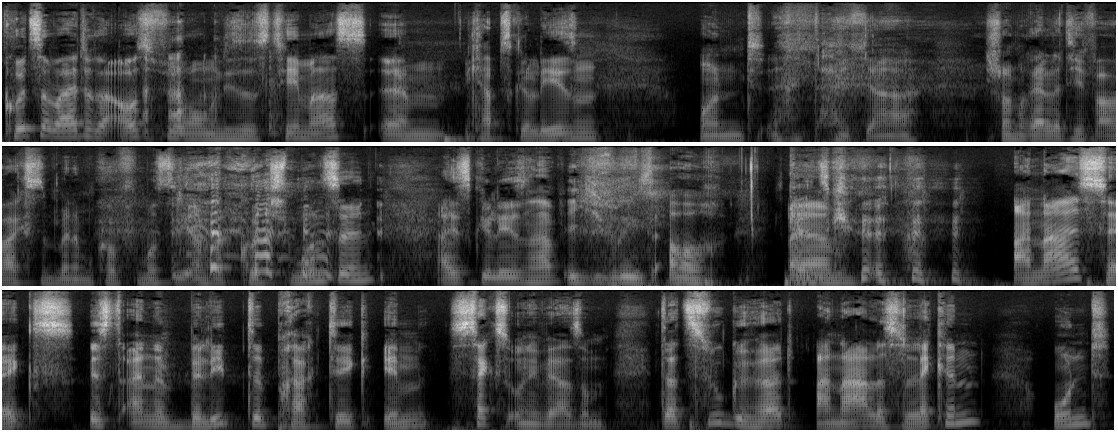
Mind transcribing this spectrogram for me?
kurze weitere Ausführungen dieses Themas. Ähm, ich habe es gelesen und ja schon relativ erwachsen bin im Kopf, musste ich einfach kurz schmunzeln, als ich es gelesen habe. Ich übrigens auch. Ähm, Analsex ist eine beliebte Praktik im Sexuniversum. Dazu gehört anales Lecken und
